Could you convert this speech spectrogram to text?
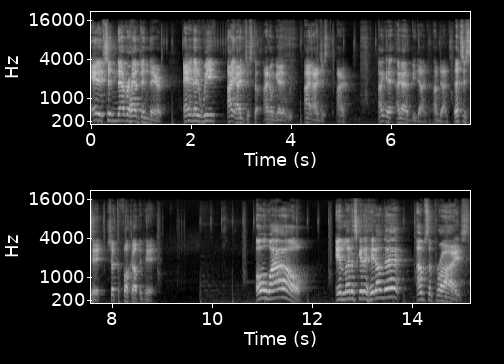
and it should never have been there. And then we, I, I just, I don't get it. I, I just, I, I get, I gotta be done. I'm done. Let's just hit. Shut the fuck up and hit. Oh, wow. And let us get a hit on that? I'm surprised.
